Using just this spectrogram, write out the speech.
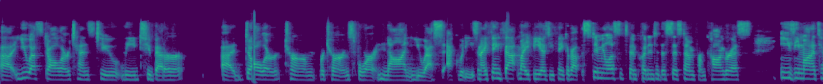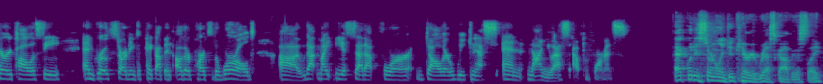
uh, US dollar tends to lead to better uh, dollar term returns for non-US equities. And I think that might be as you think about the stimulus that's been put into the system from Congress, easy monetary policy, and growth starting to pick up in other parts of the world. Uh, that might be a setup for dollar weakness and non-US outperformance. Equities certainly do carry risk, obviously.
